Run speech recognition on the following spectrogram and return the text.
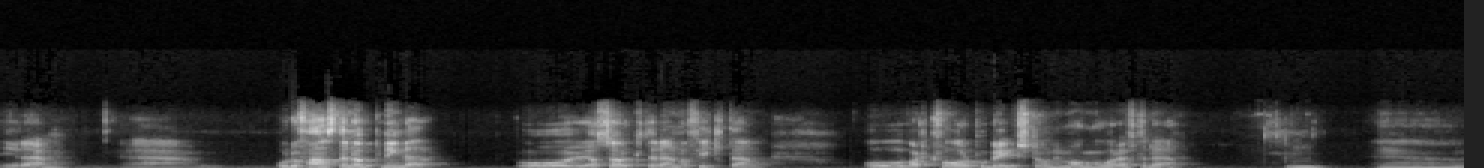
i det. Mm. Och då fanns det en öppning där. Och jag sökte den och fick den. Och vart kvar på Bridgestone i många år efter det. Mm. Eh,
